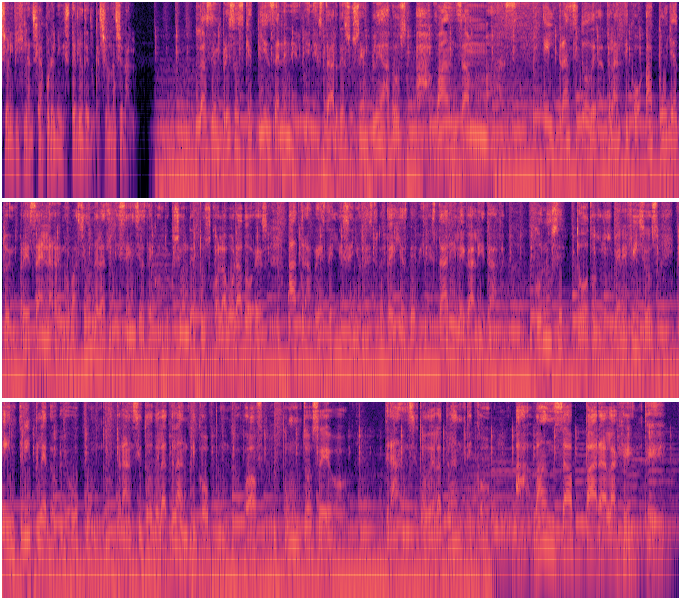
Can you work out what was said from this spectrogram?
Inspección y vigilancia por el Ministerio de Educación Nacional. Las empresas que piensan en el bienestar de sus empleados avanzan más. El Tránsito del Atlántico apoya a tu empresa en la renovación de las licencias de conducción de tus colaboradores a través del diseño de estrategias de bienestar y legalidad. Conoce todos los beneficios en www.tránsitodelatlántico.gov.co. Tránsito del Atlántico. Avanza para la gente.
